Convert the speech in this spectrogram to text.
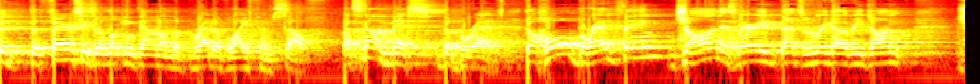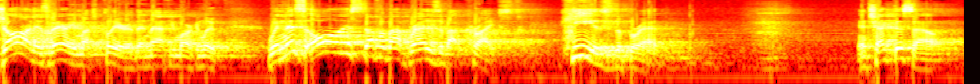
the, the Pharisees are looking down on the bread of life himself. Let's not miss the bread. The whole bread thing, John is very, that's where you got to read John. John is very much clearer than Matthew, Mark, and Luke. When this, all this stuff about bread is about Christ, He is the bread. And check this out.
